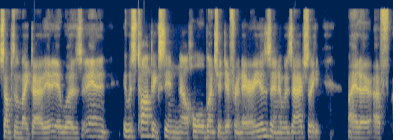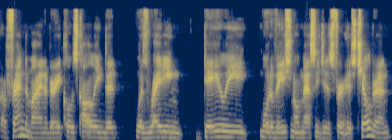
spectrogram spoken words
something like that. It, it, was, and it was topics in a whole bunch of different areas. And it was actually, I had a, friend of mine, a very close colleague that was writing daily motivational messages for his children.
